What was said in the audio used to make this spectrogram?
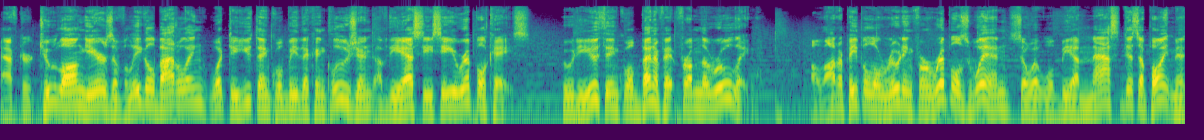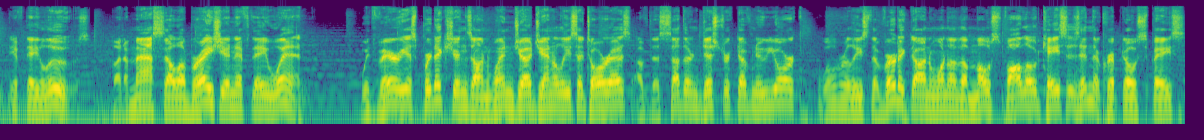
After two long years of legal battling, what do you think will be the conclusion of the SEC Ripple case? Who do you think will benefit from the ruling? A lot of people are rooting for Ripple's win, so it will be a mass disappointment if they lose, but a mass celebration if they win. With various predictions on when Judge Analisa Torres of the Southern District of New York will release the verdict on one of the most followed cases in the crypto space,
